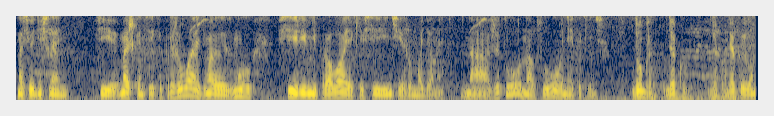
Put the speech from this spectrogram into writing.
на сьогоднішній день ті мешканці, які проживають, мали змогу всі рівні права, як і всі інші громадяни, на житло, на обслуговування і таке інше. Добре, дякую. Дякую. Дякую вам.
